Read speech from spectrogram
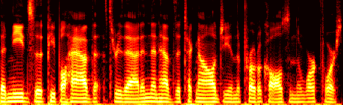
the needs that people have that, through that, and then have the technology and the protocols and the workforce.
